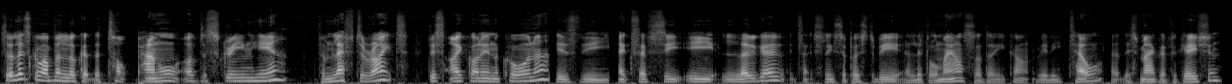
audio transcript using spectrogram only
So let's go up and look at the top panel of the screen here. From left to right, this icon in the corner is the XFCE logo. It's actually supposed to be a little mouse, although you can't really tell at this magnification.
